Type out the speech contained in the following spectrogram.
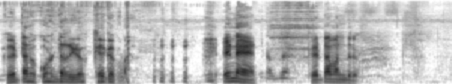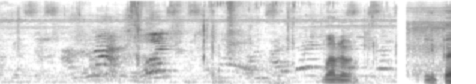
கேட்டால் கொண்டறியோ கேட்கக்கூடாது என்ன? கேட்டால் வந்துடும் இப்போ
